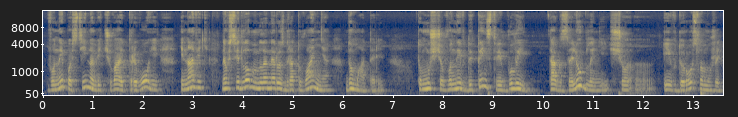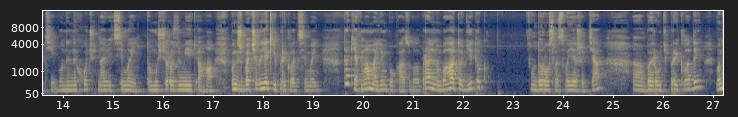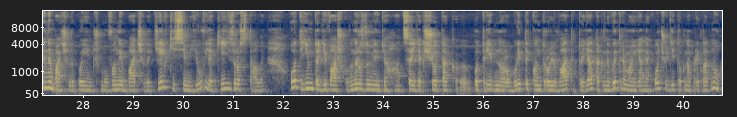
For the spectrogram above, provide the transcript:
Вони постійно відчувають тривоги і навіть неусвідомлене роздратування до матері, тому що вони в дитинстві були так залюблені, що е, і в дорослому житті вони не хочуть навіть сімей, тому що розуміють, ага, вони ж бачили, який приклад сімей. Так як мама їм показувала. Правильно, багато діток у доросле своє життя е, беруть приклади. Вони не бачили по-іншому, вони бачили тільки сім'ю, в якій зростали. От їм тоді важко. Вони розуміють, ага, це якщо так е, потрібно робити, контролювати, то я так не витримаю, я не хочу діток, наприклад. Ну,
